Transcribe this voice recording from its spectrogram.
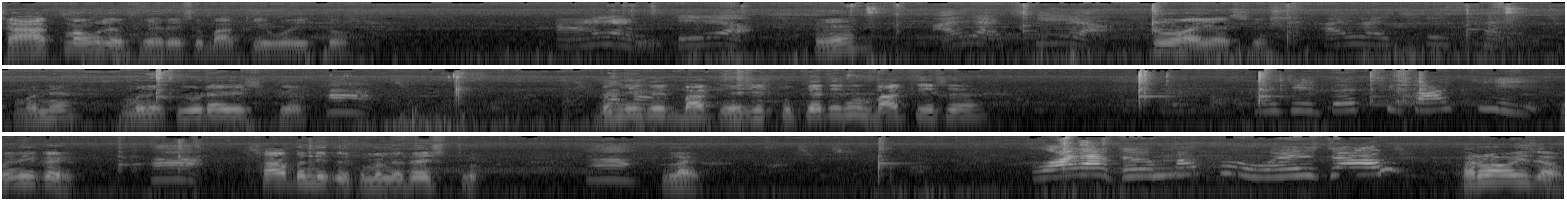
સા હાથમાં ઓલો ફેરવીશું બાકી હોય તો. હે? શું આયા છે? મને? મને પીવડાવીશ કે? બની ગઈ બાકી? હજી તું કહેતી હતી ને બાકી છે? બની ગઈ? સા બની ગઈ તું? મને દઈશ તું. લાય. ફરવા આવી જાવ?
